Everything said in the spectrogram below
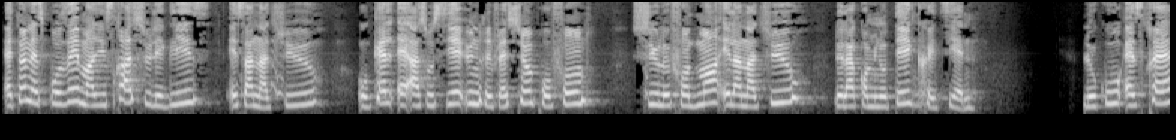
est un exposé magistral sur l'Église et sa nature, auquel est associée une réflexion profonde sur le fondement et la nature de la communauté chrétienne. Le cours extrait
